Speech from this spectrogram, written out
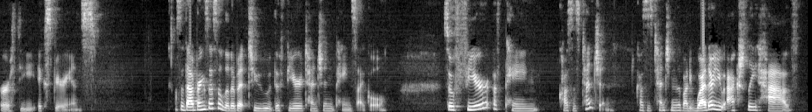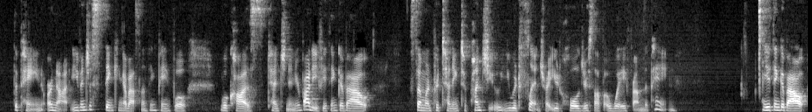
earthy experience. So that brings us a little bit to the fear, tension, pain cycle. So fear of pain causes tension, causes tension in the body, whether you actually have the pain or not. Even just thinking about something painful will cause tension in your body. If you think about someone pretending to punch you, you would flinch, right? You'd hold yourself away from the pain. You think about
